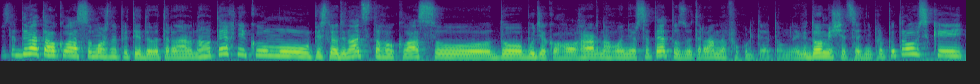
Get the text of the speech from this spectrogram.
Після 9 класу можна піти до ветеринарного технікуму, після 11 класу до будь-якого аграрного університету з ветеринарним факультетом. Найвідоміші це Дніпропетровський,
